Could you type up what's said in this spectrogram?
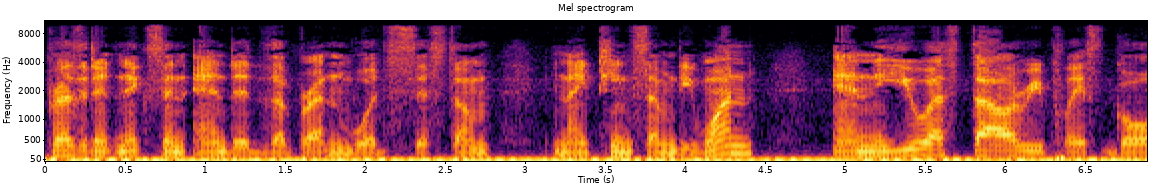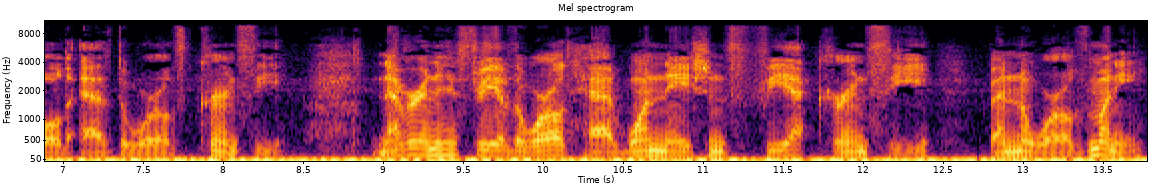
President Nixon ended the Bretton Woods system in 1971, and the US dollar replaced gold as the world's currency. Never in the history of the world had one nation's fiat currency been the world's money.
